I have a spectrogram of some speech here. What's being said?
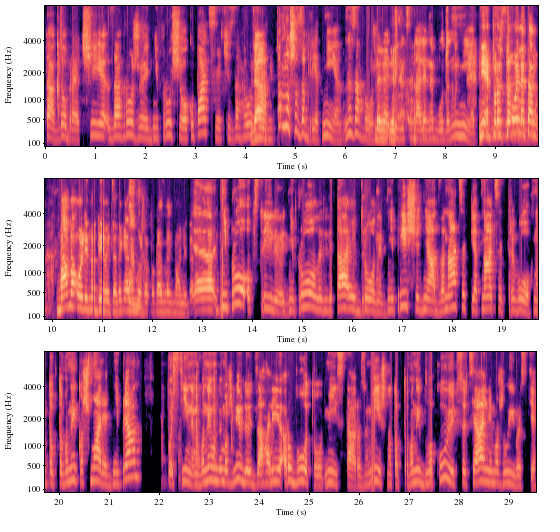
Так, добре. Чи загрожує Дніпру що окупація, чи загрожує Да. Дніпру? Та ну що за бред? Ні, не загрожує. Не да. дивіться далі не буде. Ну ні. Ні, не просто Оля там, мама Оліна дивиться, таке не можна показувати мамі. Да? Е, Дніпро обстрілюють, Дніпро літають дрони. В Дніпрі щодня 12-15 тривог. Ну тобто вони кошмарять дніпрян постійним. Вони унеможливлюють взагалі роботу міста. Розумієш? Ну тобто вони блокують соціальні можливості.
